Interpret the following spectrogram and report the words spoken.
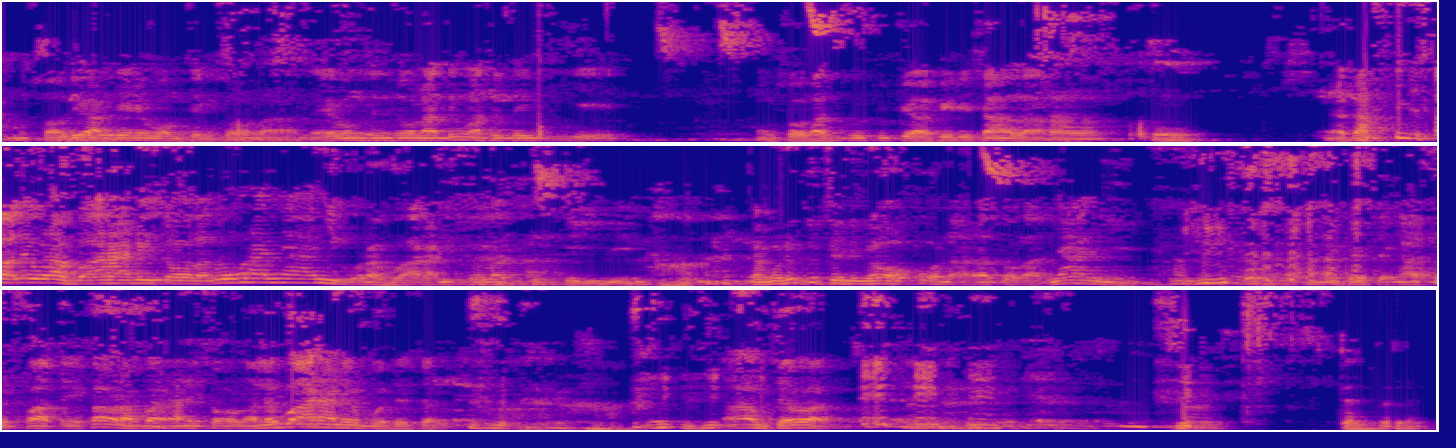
Musolli artinya wong sing sholat. Ya wong sing sholat itu maksudnya piye? Wong sholat itu diakhiri salam. Salam. Nah, tapi misalnya orang barani sholat, orang nyanyi, orang barani sholat kusti. Nah, kemudian itu jadi apa nak ada sholat nyanyi. Ini besok ngasih fatihah, orang barani sholat, lah barani apa jajal? Ah, jawab. Dan berat.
